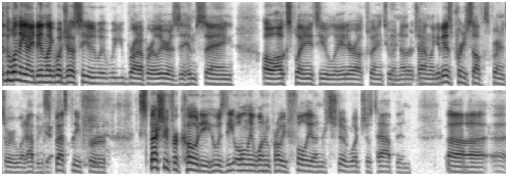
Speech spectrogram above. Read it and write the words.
The one thing I didn't like about Jesse, what you brought up earlier, is him saying, "Oh, I'll explain it to you later. I'll explain it to you another time." Like it is pretty self-explanatory what happened, yeah. especially for especially for Cody, who was the only one who probably fully understood what just happened. Uh, uh,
